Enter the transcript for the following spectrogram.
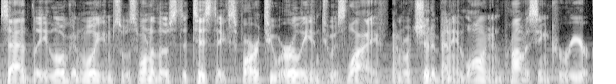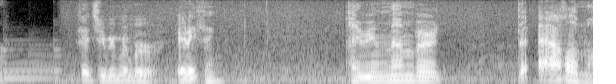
Sadly, Logan Williams was one of those statistics far too early into his life and what should have been a long and promising career. Can't you remember anything? I remember the Alamo.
